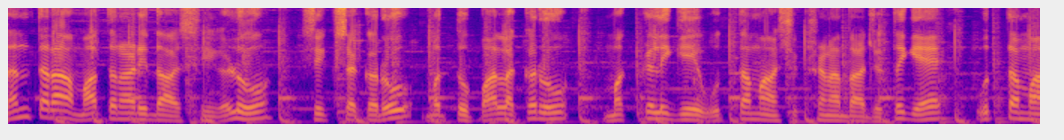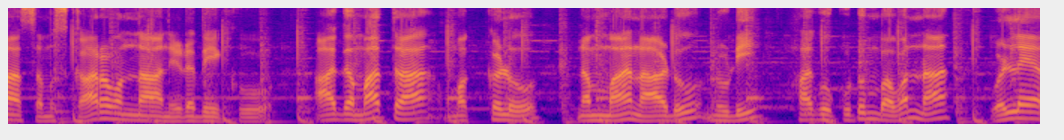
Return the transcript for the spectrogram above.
ನಂತರ ಮಾತನಾಡಿದ ಶ್ರೀಗಳು, ಶಿಕ್ಷಕರು ಮತ್ತು ಪಾಲಕರು ಮಕ್ಕಳಿಗೆ ಉತ್ತಮ ಶಿಕ್ಷಣದ ಜೊತೆಗೆ ಉತ್ತಮ ಸಂಸ್ಕಾರವನ್ನ ನೀಡಬೇಕು. ಆಗ ಮಾತ್ರ ಮಕ್ಕಳು ನಮ್ಮ ನಾಡು, ನುಡಿ ಹಾಗೂ ಕುಟುಂಬವನ್ನ ಒಳ್ಳೆಯ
